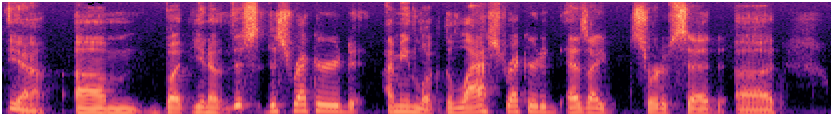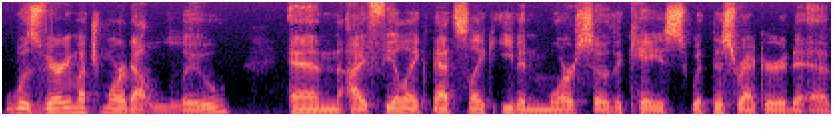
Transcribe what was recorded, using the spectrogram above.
Yeah. Um, but you know, this this record, I mean, look, the last record, as I sort of said, uh, was very much more about Lou. And I feel like that's like even more so the case with this record, uh,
